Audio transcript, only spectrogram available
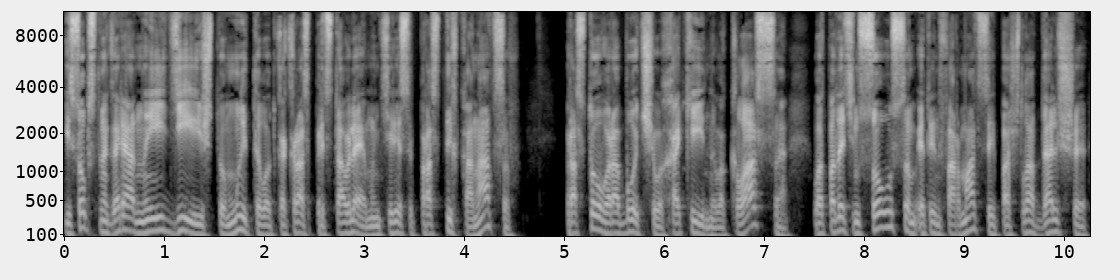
И, собственно говоря, на идее, что мы-то вот как раз представляем интересы простых канадцев, простого рабочего хоккейного класса, вот под этим соусом эта информация пошла дальше,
